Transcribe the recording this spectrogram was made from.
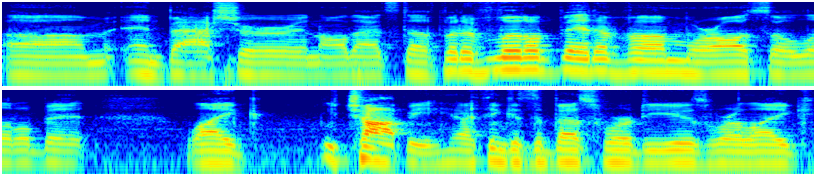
um, and Basher and all that stuff. But a little bit of them were also a little bit like choppy. I think is the best word to use. Where like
